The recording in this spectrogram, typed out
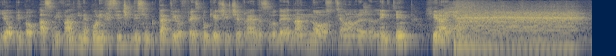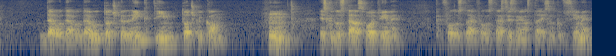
Йо, people, аз съм Иван и напълних всичките си контакти в Facebook и реших, че е време да въде една нова социална мрежа LinkedIn. Here I www.linkedin.com Хм, иска да оставя своето име. Какво да оставя, какво да оставя? Естествено, аз оставя истинското си име.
